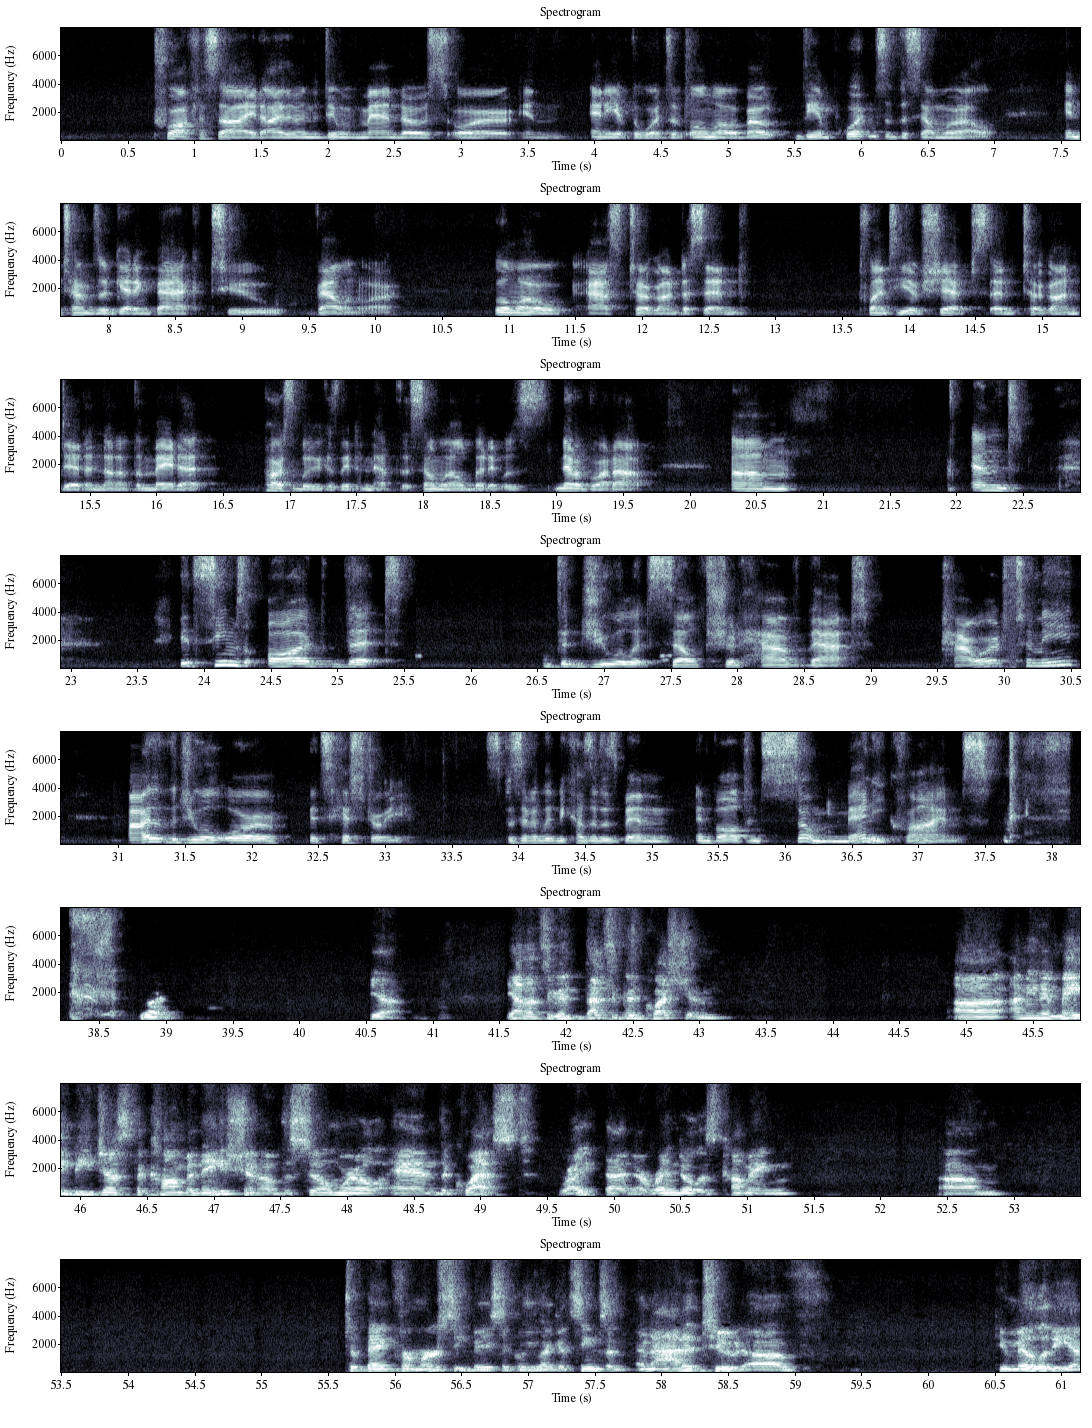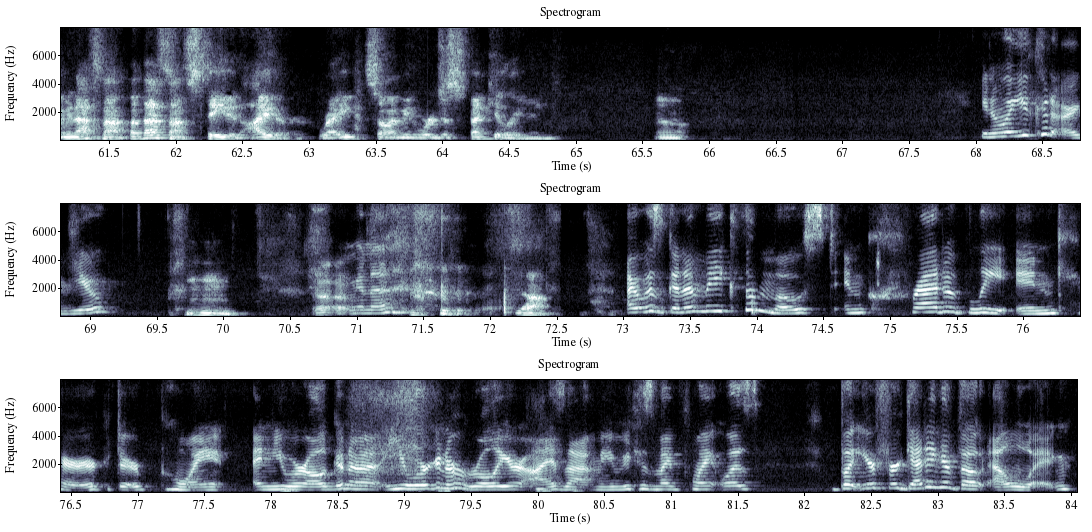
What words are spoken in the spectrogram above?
prophesied either in the Doom of Mandos or in any of the words of Ulmo about the importance of the Silmaril in terms of getting back to Valinor. Ulmo asked Turgon to send plenty of ships, and Turgon did, and none of them made it. Possibly because they didn't have the Silmaril, but it was never brought up. Um, and it seems odd that the jewel itself should have that power to me, either the jewel or its history, specifically because it has been involved in so many crimes. right. Yeah. Yeah, that's a good that's a good question. Uh, I mean, it may be just the combination of the Silmaril and the quest, right? That Eärendil is coming um, to beg for mercy, basically. Like it seems an, an attitude of humility. I mean, that's not, but that's not stated either, right? So, I mean, we're just speculating. You know what you could argue? Mm-hmm. I'm gonna. yeah. I was gonna make the most incredibly in character point, and you were all gonna you were gonna roll your eyes at me because my point was, but you're forgetting about Elwing.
